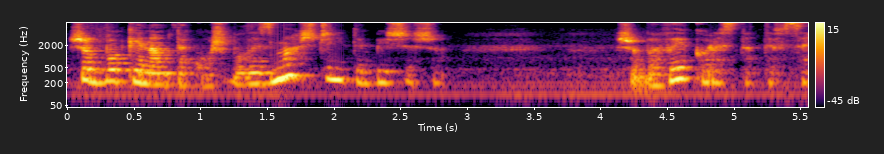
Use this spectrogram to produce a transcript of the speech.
Щоб боки нам також були змащені, тим більше, що, щоб використати все.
